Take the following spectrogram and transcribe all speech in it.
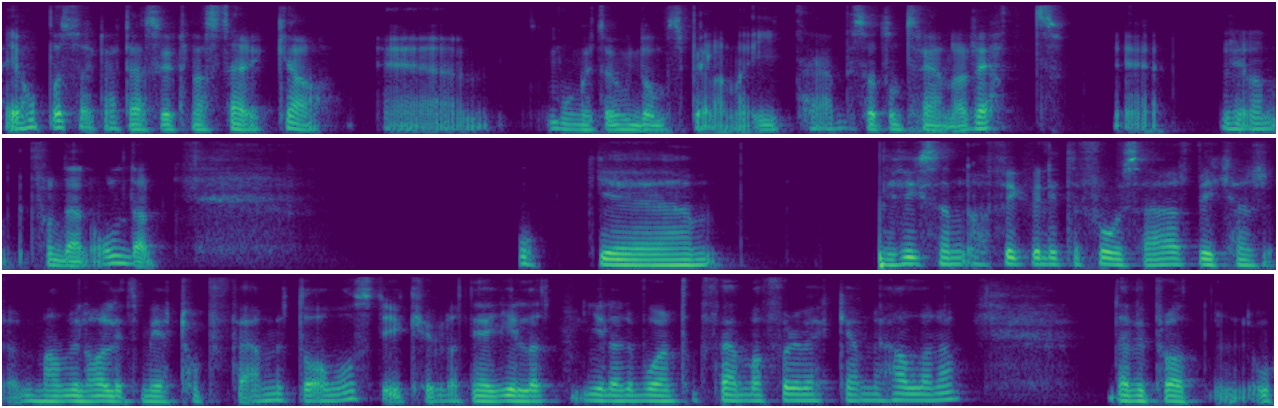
jag hoppas verkligen att det här ska kunna stärka många av ungdomsspelarna i Täby så att de tränar rätt redan från den åldern. Och eh, vi fick, sen, fick vi lite frågor så här att vi kanske, man vill ha lite mer topp 5 utav oss. Det är kul att ni gillade, gillade vår topp 5 förra veckan med hallarna. Där vi pratade om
